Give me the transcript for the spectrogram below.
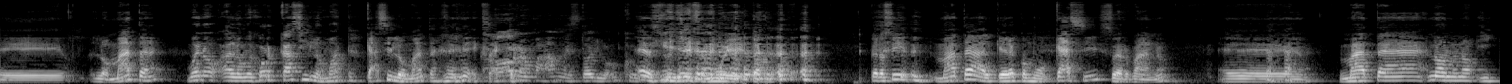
eh, lo mata, Bueno, a lo mejor casi lo mata. casi lo mata, exacto. No, no mames, estoy loco. güey. Es un chiste muy tonto. Pero sí, mata al que era como casi su hermano. Eh, mata. No, no, no. Y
